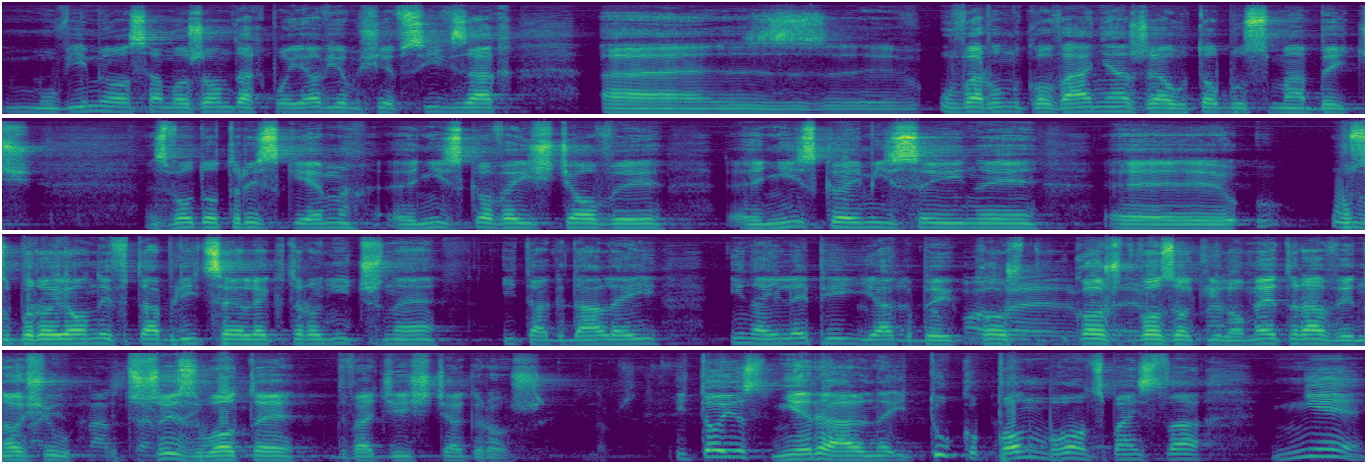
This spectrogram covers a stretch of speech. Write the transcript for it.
mówimy o samorządach, pojawią się w SIWZach e, uwarunkowania, że autobus ma być z wodotryskiem, e, niskowejściowy, e, niskoemisyjny, e, uzbrojony w tablice elektroniczne i tak dalej. I najlepiej jakby może koszt, koszt wozokilometra wynosił następnej 3 zł 20 groszy. I to jest nierealne. I tu pomoc państwa nie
